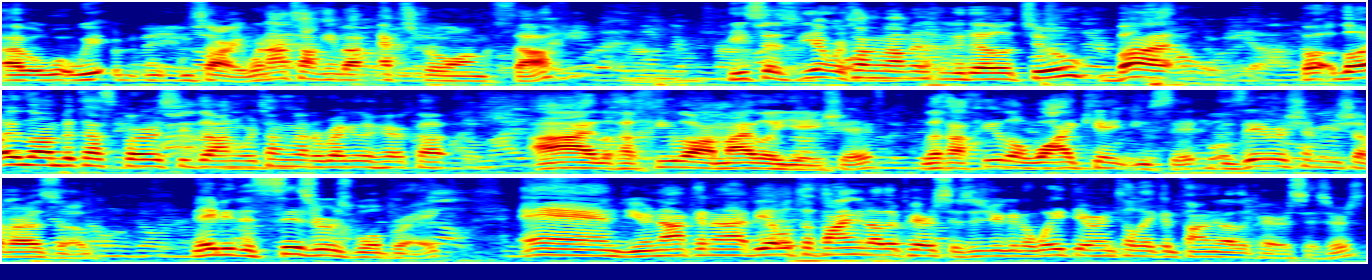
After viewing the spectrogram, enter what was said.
Uh, we, I'm sorry, we're not talking about extra long stuff. He says, yeah, we're talking about mincha gedela too, but but lo'ilam betasparis sidan. We're talking about a regular haircut. I lechachila amayla yeshev lechachila. Why can't you sit? Maybe the scissors will break. And you're not going to be able to find another pair of scissors. You're going to wait there until they can find another pair of scissors.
